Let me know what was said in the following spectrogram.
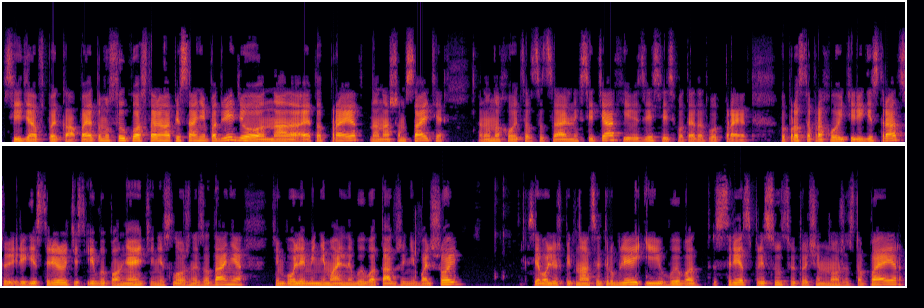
сидя в ПК. Поэтому ссылку оставим в описании под видео на этот проект на нашем сайте. Оно находится в социальных сетях, и вот здесь есть вот этот вот проект. Вы просто проходите регистрацию, регистрируетесь и выполняете несложные задания. Тем более минимальный вывод также небольшой, всего лишь 15 рублей, и вывод средств присутствует очень множество. Payer,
